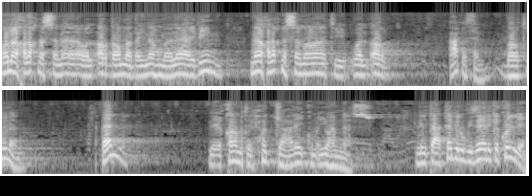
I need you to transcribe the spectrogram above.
وما خلقنا السماء والأرض وما بينهما لاعبين. ما خلقنا السماوات والأرض عبثا باطلا. بل لإقامة الحجة عليكم أيها الناس. لتعتبروا بذلك كله.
